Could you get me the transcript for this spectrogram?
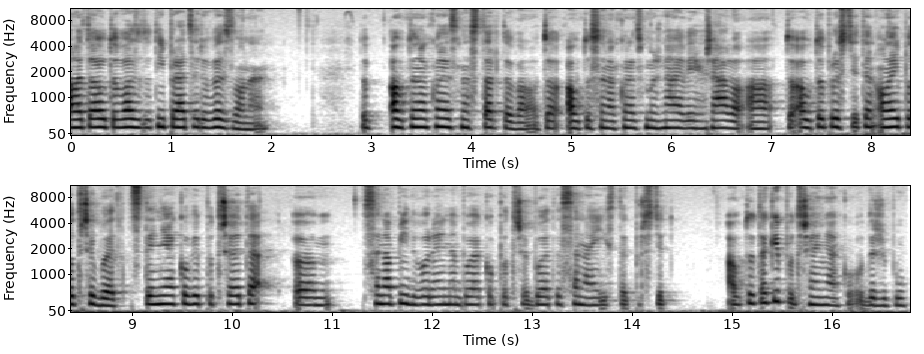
ale to auto vás do té práce dovezlo, ne? To auto nakonec nastartovalo, to auto se nakonec možná i vyhřálo a to auto prostě ten olej potřebuje. Stejně jako vy potřebujete um, se napít vody nebo jako potřebujete se najíst, tak prostě auto taky potřebuje nějakou udržbu.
